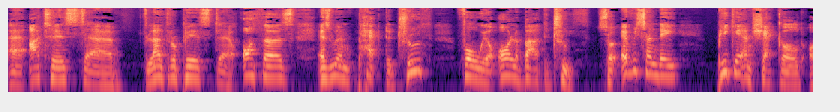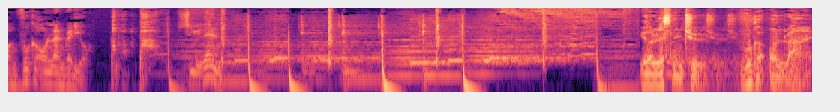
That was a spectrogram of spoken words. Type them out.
uh, artists, uh, philanthropists, uh, authors, as we unpack the truth, for we are all about the truth. So every Sunday, PK Unshackled on VUCA Online Radio. Pow, pow, pow. See you then. You're listening to Vuga Online.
